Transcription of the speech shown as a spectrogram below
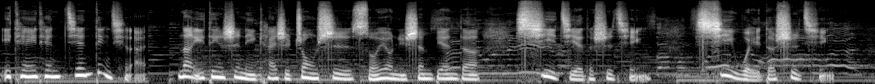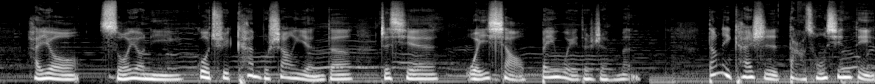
一天一天坚定起来。那一定是你开始重视所有你身边的细节的事情、细微的事情，还有所有你过去看不上眼的这些微小、卑微的人们。当你开始打从心底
